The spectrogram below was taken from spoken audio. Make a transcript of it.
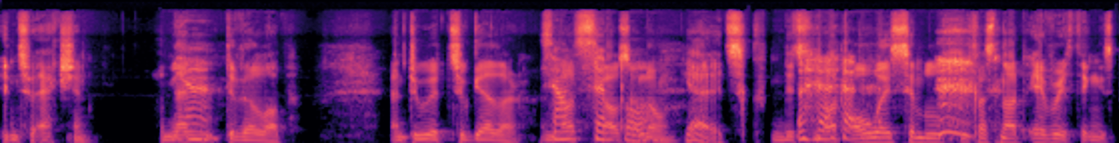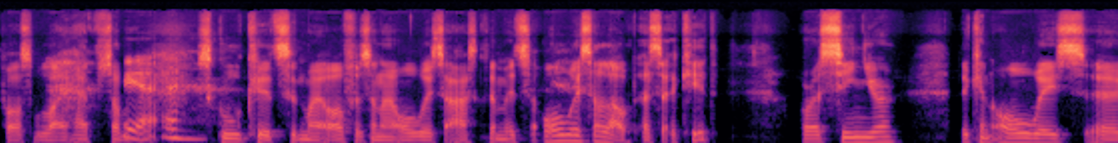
into action, and Yeah. then develop. And do it together, and not Sounds simple. alone. Yeah, it's it's not always simple because not everything is possible. I have some Yeah. school kids in my office and I always ask them, it's always allowed as a kid or a senior, they can always uh,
